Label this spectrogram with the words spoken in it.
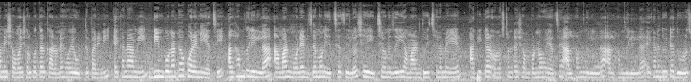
আমি সময় স্বল্পতার কারণে হয়ে উঠতে পারিনি। এখানে আমি ডিম বোনাটাও করে নিয়েছি। আলহামদুলিল্লাহ, আমার মনের যেমন ইচ্ছে ছিল, সেই ইচ্ছে অনুযায়ী আমার দুই ছেলে মেয়ের আকিকার অনুষ্ঠানটা সম্পন্ন হয়েছে, আলহামদুলিল্লাহ। আলহামদুলিল্লাহ এখানে দুইটা দূরছ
